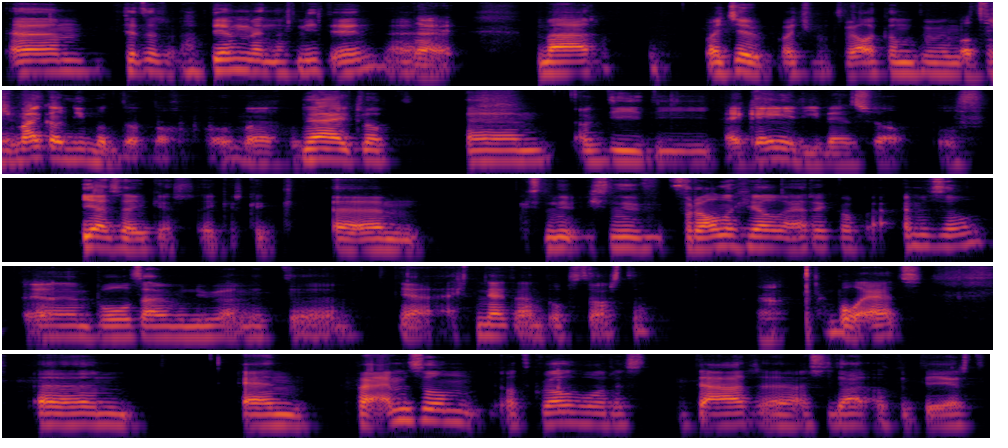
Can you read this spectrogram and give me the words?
Um, zit er op dit moment nog niet in. nee. Maar wat je, wat je wel kan doen... Want volgens mij kan niemand dat nog. Oh, maar goed. Nee, klopt. Um, ook die, die... Herken je die mensen wel? Of? Ja, zeker. zeker. Kijk, um, ik nu, ik nu vooral nog heel erg op Amazon. Ja. Uh, Bol zijn we nu aan het, uh, ja, echt net aan het opstarten. Ja. Bol Ads. Um, en bij Amazon, wat ik wel hoor, is daar, uh, als je daar adverteert,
